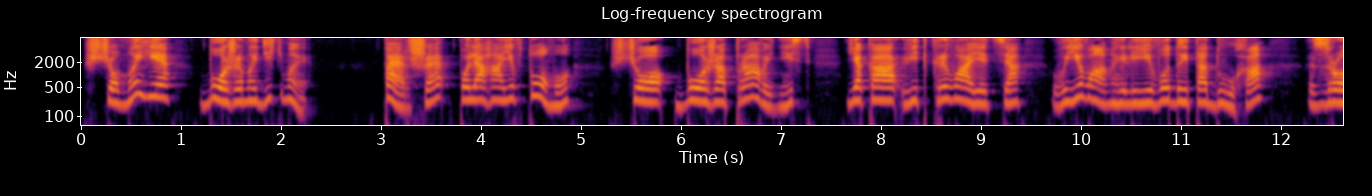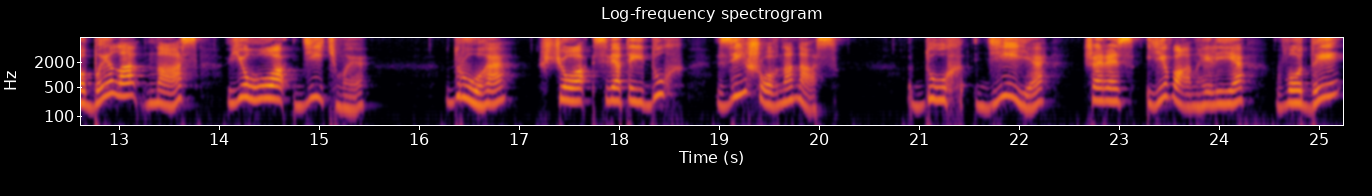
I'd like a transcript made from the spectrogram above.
що ми є Божими дітьми. Перше полягає в тому, що Божа праведність, яка відкривається в Євангелії води та духа, зробила нас Його дітьми. Друге, що Святий Дух зійшов на нас. Дух діє через Євангеліє води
